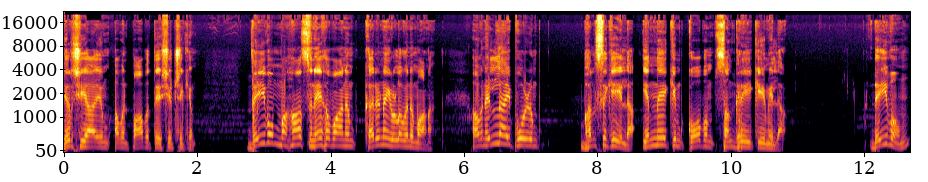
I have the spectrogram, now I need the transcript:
തീർച്ചയായും അവൻ പാപത്തെ ശിക്ഷിക്കും. ദൈവം മഹാസ്നേഹവാനും കരുണയുള്ളവനുമാണ്. അവൻ എല്ലായ്പ്പോഴും ഭത്സിക്കുകയില്ല എന്നേക്കും കോപം സംഗ്രഹിക്കുകയുമില്ല. ദൈവം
